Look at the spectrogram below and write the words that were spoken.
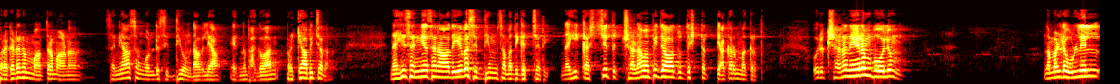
പ്രകടനം മാത്രമാണ് സന്യാസം കൊണ്ട് സിദ്ധി ഉണ്ടാവില്ല എന്ന് ഭഗവാൻ പ്രഖ്യാപിച്ചതാണ് നഹി സന്യസനാദേവ സിദ്ധിം സമതിഗച്ഛതി നഹി കശ്ചിത് ക്ഷണമപി ജാതുതിഷ്ഠത്യകർമ്മകൃത് ഒരു ക്ഷണനേരം പോലും നമ്മളുടെ ഉള്ളിൽ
